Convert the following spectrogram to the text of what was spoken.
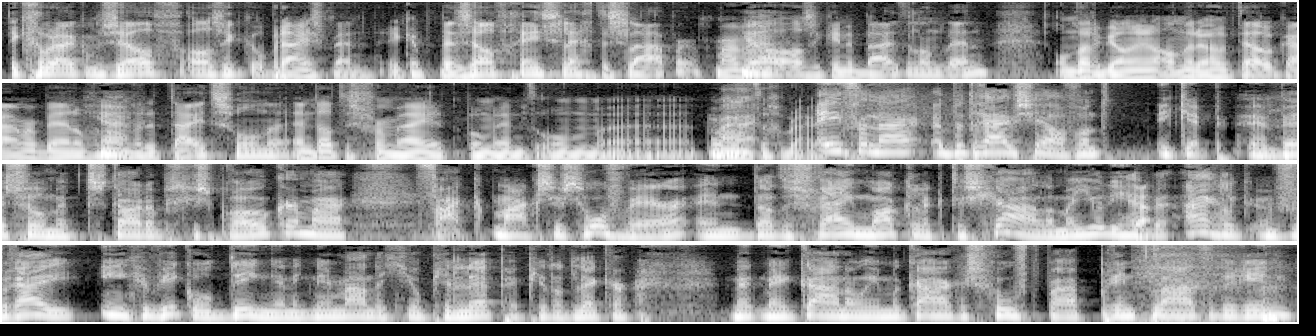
Ik gebruik hem zelf als ik op reis ben. Ik heb, ben zelf geen slechte slaper, maar wel als ik in het buitenland ben. Omdat ik dan in een andere hotelkamer ben of een andere tijdzone. En dat is voor mij het moment om, uh, om hem te gebruiken. Even naar het bedrijf zelf. Want ik heb eh, best veel met startups gesproken, maar vaak maken ze software en dat is vrij makkelijk te schalen. Maar jullie hebben eigenlijk een vrij ingewikkeld ding. En ik neem aan dat je op je lab heb je dat lekker met Meccano in elkaar geschroefd, een paar printplaten erin.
